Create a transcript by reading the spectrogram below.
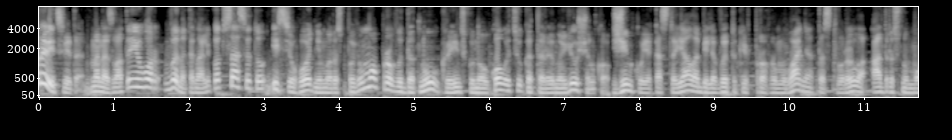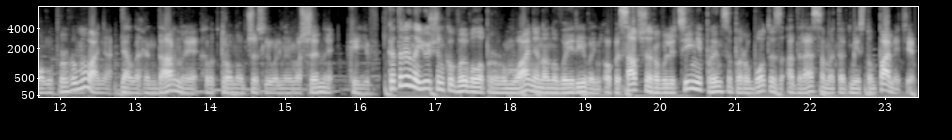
Привіт, світе! Мене звати Ігор. Ви на каналі Код Всесвіту, і сьогодні ми розповімо про видатну українську науковицю Катерину Ющенко, жінку, яка стояла біля витоків програмування та створила адресну мову програмування для легендарної електронно-обчислювальної машини Київ. Катерина Ющенко вивела програмування на новий рівень, описавши революційні принципи роботи з адресами та вмістом пам'яті.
